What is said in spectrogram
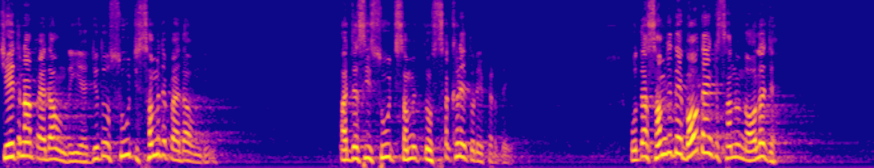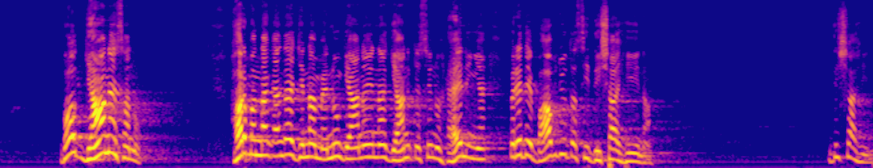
ਚੇਤਨਾ ਪੈਦਾ ਹੁੰਦੀ ਹੈ ਜਦੋਂ ਸੂਝ ਸਮਝ ਪੈਦਾ ਹੁੰਦੀ ਹੈ। ਅੱਜ ਅਸੀਂ ਸੂਝ ਸਮਝ ਤੋਂ ਸਖਣੇ ਤੁਰੇ ਫਿਰਦੇ ਹਾਂ। ਉਦਾਂ ਸਮਝਦੇ ਬਹੁਤ ਹੈ ਕਿ ਸਾਨੂੰ ਨੌਲੇਜ ਹੈ। ਬਹੁਤ ਗਿਆਨ ਹੈ ਸਾਨੂੰ। ਹਰ ਬੰਦਾ ਕਹਿੰਦਾ ਜਿੰਨਾ ਮੈਨੂੰ ਗਿਆਨ ਹੈ ਇਹਨਾਂ ਗਿਆਨ ਕਿਸੇ ਨੂੰ ਹੈ ਨਹੀਂ ਹੈ, ਪਰ ਇਹਦੇ ਬਾਵਜੂਦ ਅਸੀਂ ਦਿਸ਼ਾਹੀਨ ਆ ਦਿਸ਼ਾਹੀਨ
